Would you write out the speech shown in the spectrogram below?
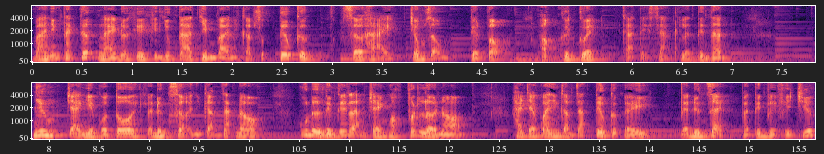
Và những thách thức này đôi khi khiến chúng ta chìm vào những cảm xúc tiêu cực, sợ hãi, trống rỗng, tuyệt vọng hoặc kiệt quệ cả thể xác lẫn tinh thần. Nhưng trải nghiệm của tôi là đừng sợ những cảm giác đó cũng đừng tìm cách lãng tránh hoặc phớt lờ nó. Hãy trải qua những cảm giác tiêu cực ấy để đứng dậy và tiến về phía trước.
